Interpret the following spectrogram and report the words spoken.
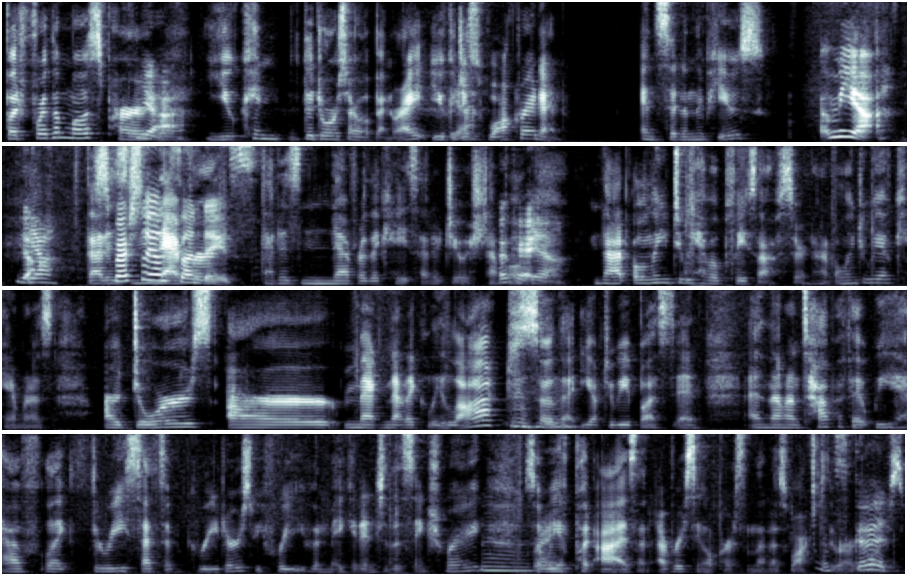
but for the most part Yeah. you can the doors are open right you can just walk right in and sit in the pews I mean, yeah. Yeah. That is Especially on never, Sundays. That is never the case at a Jewish temple. Okay. Yeah. Not only do we have a police officer, not only do we have cameras, our doors are magnetically locked so Mm-hmm. that you have to be bussed in. And then on top of it, we have like three sets of greeters before you even make it into the sanctuary. so we have put eyes on every single person that has walked through Mm, our good. doors.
